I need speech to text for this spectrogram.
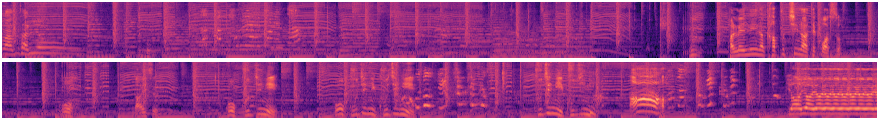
사람 살려. 발레리나 카푸치나 데리고 왔어. 오, 나이스. 오, 구진이. 오, 구진이, 구진이. 구진이 구진이 아 야야야야야야야야야야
